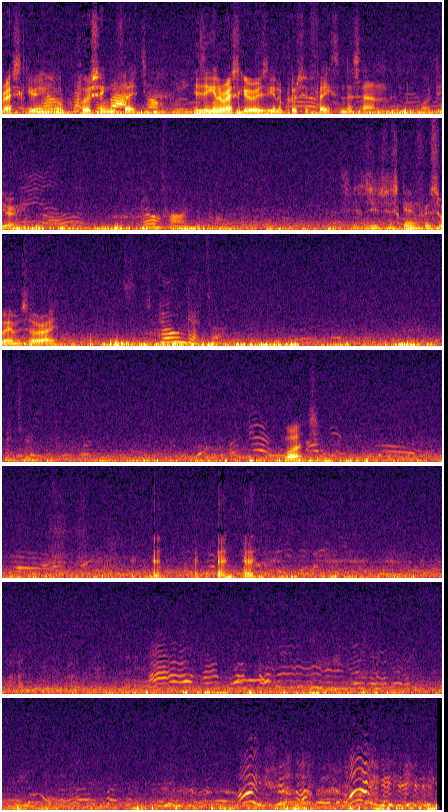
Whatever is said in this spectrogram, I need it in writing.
Rescuing or pushing face. Is he going to rescue or is he going to push her face in the sand? What do you reckon? Go and find the She's just going for a swim, it's alright. Go and get her. Richard. What?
